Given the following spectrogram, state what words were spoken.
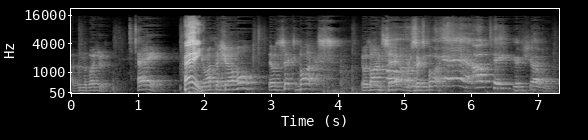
I was in the butcher's. Hey. Hey. You want the shovel? It was six bucks. It was on sale for six bucks. Yeah, I'll take your shovel.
